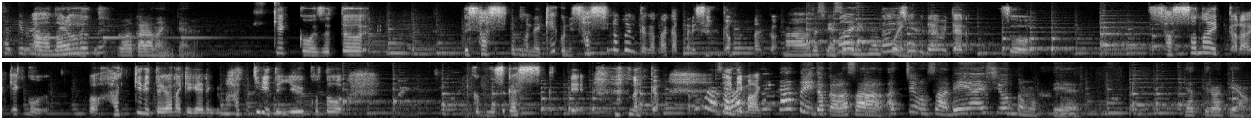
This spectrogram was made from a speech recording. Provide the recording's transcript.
先の予定あなるほどね。もずっとわからないみたいな結構ずっとで冊子もね結構ね冊子の文化がなかったりするかも。なんかあー確かにそれ日本っぽい大丈夫ねだよみたいな。そう。察さないから結構はっきりと言わなきゃいけないけどはっきりと言うことが難しくて。なんか変にまあアプリとかはさあっちもさ恋愛しようと思ってやってるわけやん。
